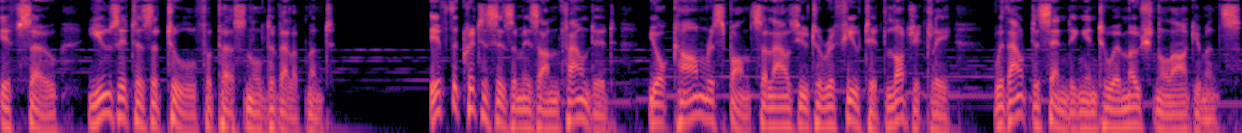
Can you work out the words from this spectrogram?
if so, use it as a tool for personal development. If the criticism is unfounded, your calm response allows you to refute it logically without descending into emotional arguments.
